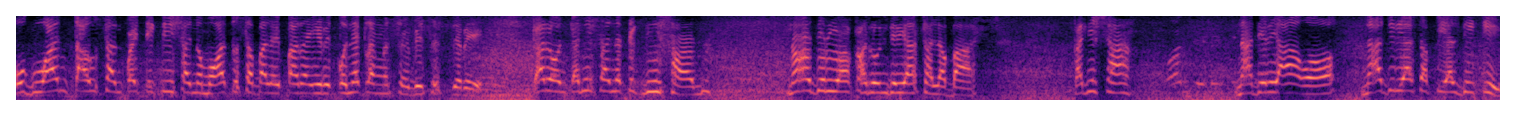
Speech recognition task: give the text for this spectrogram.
og 1,000 per technician mo ato sa balay para i-reconnect lang ang services diri. Karon, kani siya na technician na diri karon diri sa labas. Kani siya Nadiri ako, nadiri sa PLDT.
